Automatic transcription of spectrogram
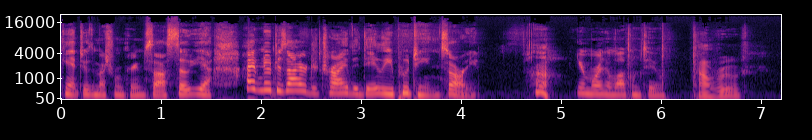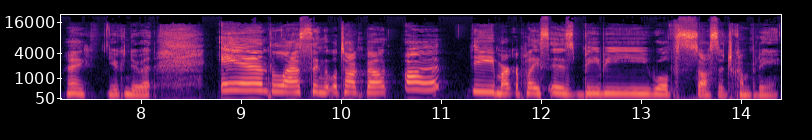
can't do the mushroom cream sauce. So yeah, I have no desire to try the daily poutine. Sorry. Huh. You're more than welcome to. How rude. Hey, you can do it. And the last thing that we'll talk about at the marketplace is BB Wolf Sausage Company.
